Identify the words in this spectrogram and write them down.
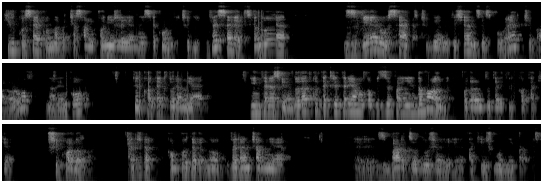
kilku sekund, nawet czasami poniżej jednej sekundy, czyli wyselekcjonuję z wielu set czy wielu tysięcy spółek czy walorów na rynku tylko te, które mnie interesują. W dodatku te kryteria mogą być zupełnie dowolne. Podałem tutaj tylko takie przykładowe. Także komputer no, wyręcza mnie y, z bardzo dużej y, takiej żmudnej pracy.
